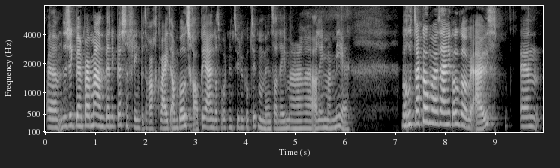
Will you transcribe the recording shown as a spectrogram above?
Um, dus ik ben per maand ben ik best een flink bedrag kwijt aan boodschappen. Ja, en dat wordt natuurlijk op dit moment alleen maar, uh, alleen maar meer. Maar goed, daar komen we uiteindelijk ook wel weer uit. En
